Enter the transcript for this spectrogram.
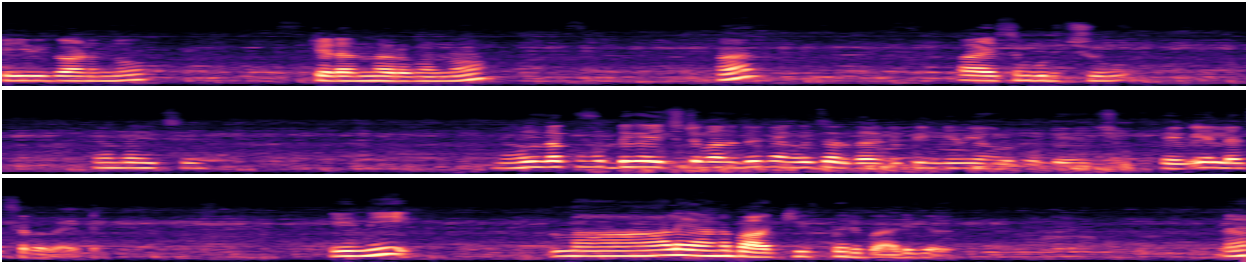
ടി വി കാണുന്നു കിടന്നുറങ്ങുന്നു. ആ? പായസം കുടിച്ചു. എന്താ കഴിച്ചേ? ഞങ്ങൾ ഇതൊക്കെ ഫുഡ് കഴിച്ചിട്ട് വന്നിട്ട് ഞങ്ങൾ ചെറുതായിട്ട് പിന്നെയും ഞങ്ങൾ ഫുഡ് കഴിച്ചു. ഹെവി അല്ല ചെറുതായിട്ട്. ഇനി നാളെയാണ് ബാക്കി പരിപാടികൾ. ഏ?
